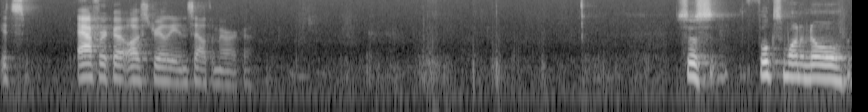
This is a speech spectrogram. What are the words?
it's Africa, Australia, and South America. So folks want to know,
